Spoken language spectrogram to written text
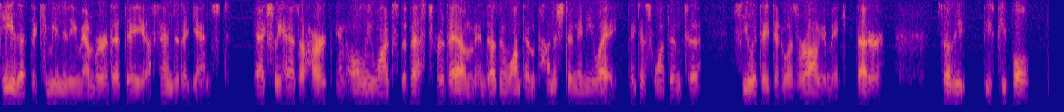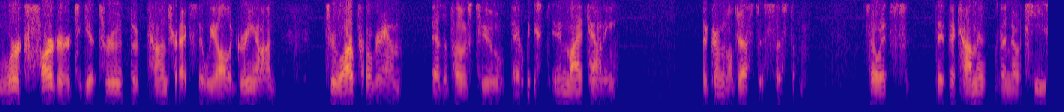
see that the community member that they offended against actually has a heart and only wants the best for them and doesn't want them punished in any way. They just want them to see what they did was wrong and make it better. So the, these people work harder to get through the contracts that we all agree on through our program as opposed to, at least in my county, the criminal justice system. So it's the, the comment, the notice.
